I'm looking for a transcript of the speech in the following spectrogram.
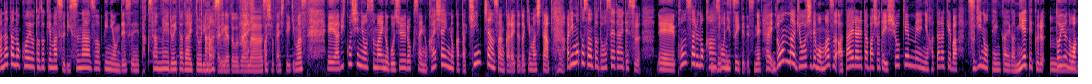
あなたの声を届けますリスナーズオピニオンです、えー、たくさんメールいただいております。ありがとうございます、はい、ご紹介していきます、えー、阿鼻子市にお住まいの56歳の会社員の方金ちゃんさんからいただきました、はい、有本さんと同世代です、えー、コンサルの感想についてですね、はい、どんな業種でもまず与えられた場所で一生懸命に働けば次の展開が見えてくる。というのは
